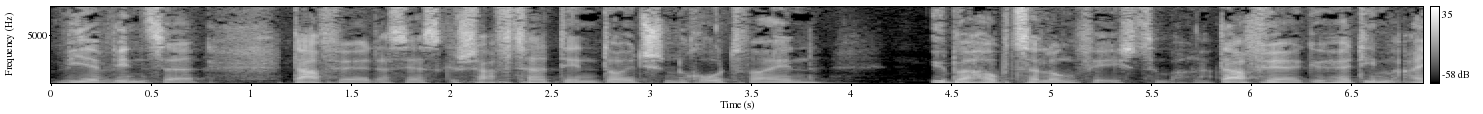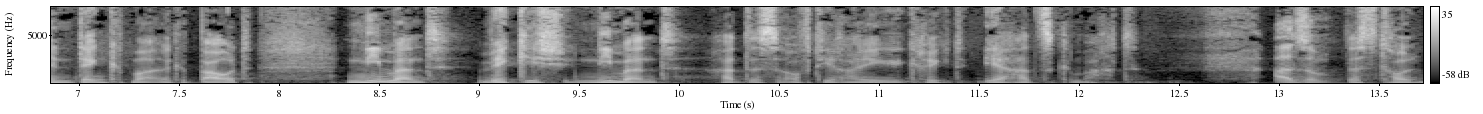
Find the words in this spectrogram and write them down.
wir Winzer, dafür, dass er es geschafft hat, den deutschen Rotwein überhaupt salonfähig zu machen. Dafür gehört ihm ein Denkmal gebaut. Niemand, wirklich niemand hat es auf die Reihe gekriegt. Er hat's gemacht. Also Das ist toll.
